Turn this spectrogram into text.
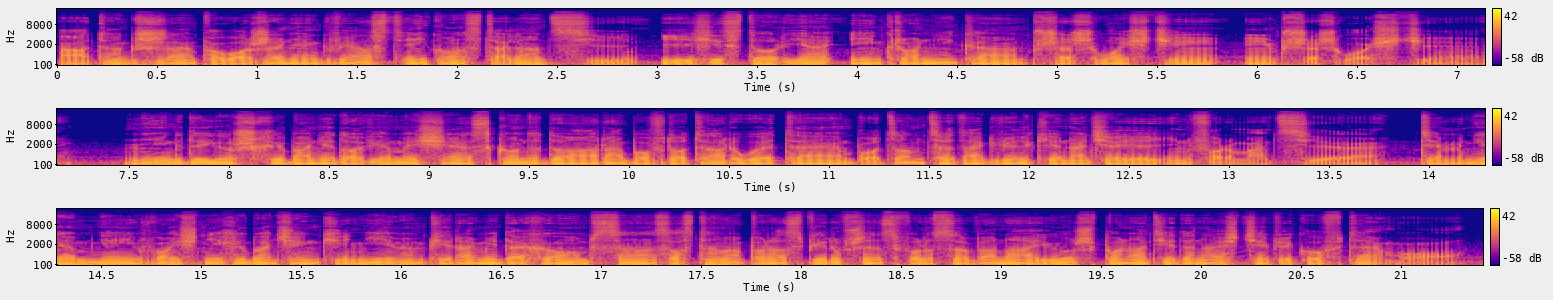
a także położenie gwiazd i konstelacji i historia i kronika przeszłości i przyszłości. Nigdy już chyba nie dowiemy się, skąd do Arabów dotarły te budzące tak wielkie nadzieje informacje. Tym niemniej właśnie chyba dzięki nim piramida Cheopsa została po raz pierwszy sforsowana już ponad 11 wieków temu.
